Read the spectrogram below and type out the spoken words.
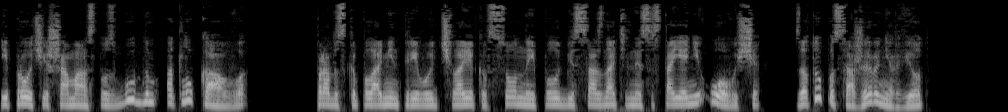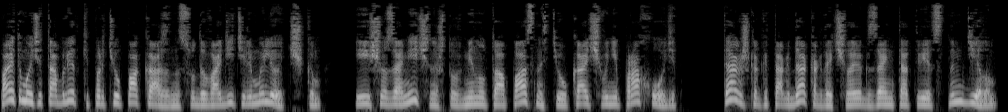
и прочее шаманство с бубном от лукавого. Правда, скополамин переводит человека в сонное и полубессознательное состояние овоща, зато пассажира не рвет. Поэтому эти таблетки противопоказаны судоводителям и летчикам, и еще замечено, что в минуту опасности укачивание проходит, так же, как и тогда, когда человек занят ответственным делом.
